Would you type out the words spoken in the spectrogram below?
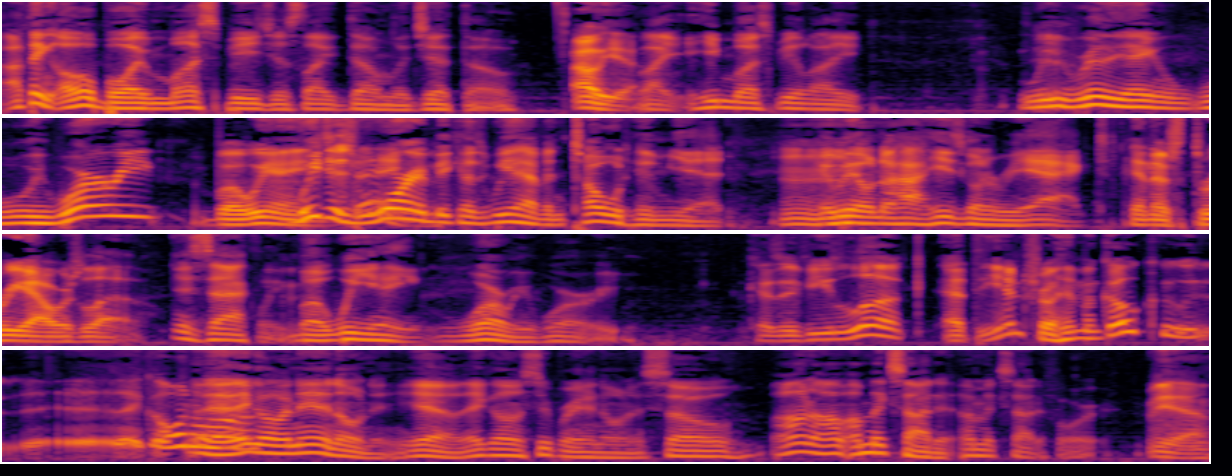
I think old boy must be just like dumb legit though. Oh yeah, Like he must be like, we really ain't. We worried. but we ain't. We just dang. worried because we haven't told him yet, and we mm-hmm. don't know how he's gonna react. And there's three hours left. Exactly, but we ain't worried. Worried. Because if you look at the intro, him and Goku, eh, they going on. Yeah, they going in on it. Yeah, they going super in on it. So I don't know. I'm excited. I'm excited for it. Yeah,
